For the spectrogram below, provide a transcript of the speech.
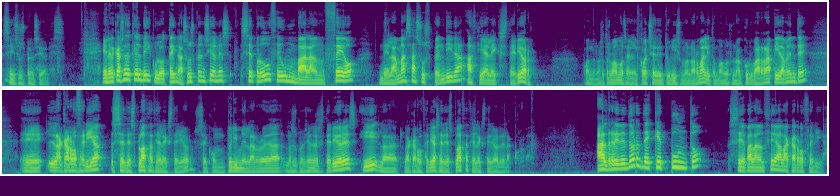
sin suspensiones. En el caso de que el vehículo tenga suspensiones, se produce un balanceo de la masa suspendida hacia el exterior. Cuando nosotros vamos en el coche de turismo normal y tomamos una curva rápidamente, eh, la carrocería se desplaza hacia el exterior, se comprime la rueda, las suspensiones exteriores y la carrocería se desplaza hacia el exterior de la curva. ¿Alrededor de qué punto se balancea la carrocería?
